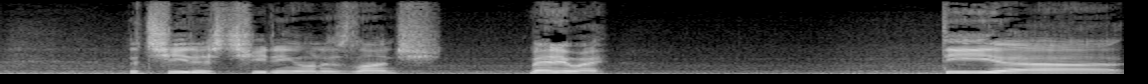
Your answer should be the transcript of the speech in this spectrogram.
the cheetah's cheating on his lunch. But anyway, the uh,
